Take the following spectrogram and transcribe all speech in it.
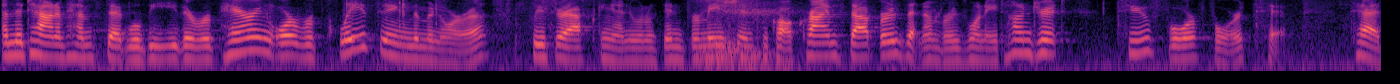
And the town of Hempstead will be either repairing or replacing the menorah. Police are asking anyone with information to call Crime Stoppers. That number is 1 800 244 TIPS. Ted.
